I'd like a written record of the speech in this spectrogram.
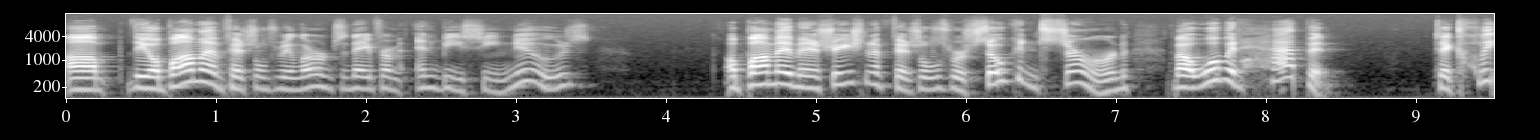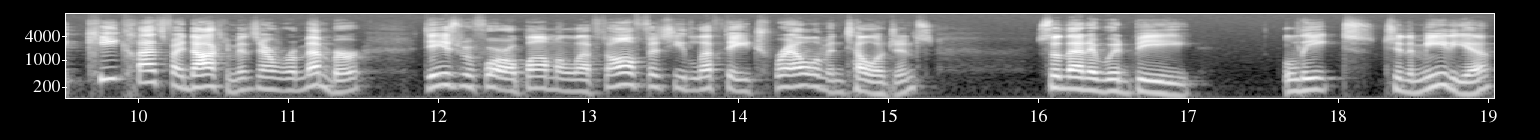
Um, the Obama officials, we learned today from NBC News, Obama administration officials were so concerned about what would happen to key classified documents. Now, remember, days before Obama left office, he left a trail of intelligence so that it would be leaked to the media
